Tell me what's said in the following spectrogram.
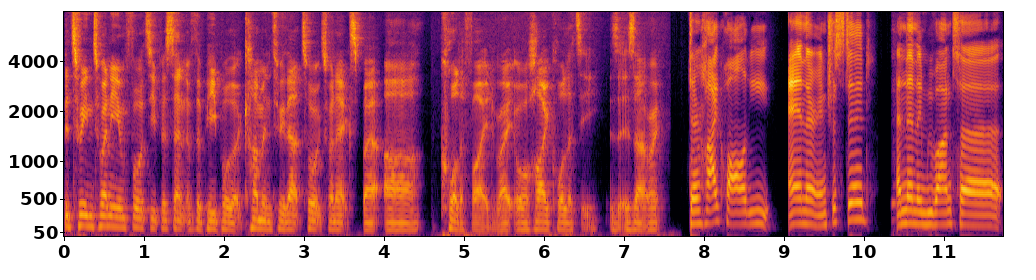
between 20 and 40% of the people that come in through that talk to an expert are qualified, right? Or high quality. Is, is that right? They're high quality and they're interested. And then they move on to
